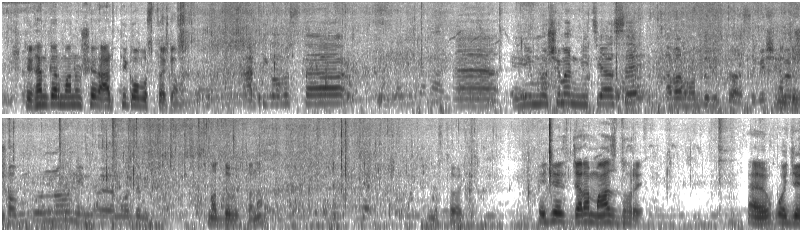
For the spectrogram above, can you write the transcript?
বিষয়ে। এখানকার মানুষের আর্থিক অবস্থা কেমন? আর্থিক অবস্থা নিম্ন সীমার নিচে আছে আবার মধ্যবিত্ত আছে। বেশিরভাগ সম্পূর্ণ নিম্ন- মধ্যবিত্ত। মধ্যবিত্ত না? বুঝতে পারছি। এই যে যারা মাছ ধরে ওই যে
